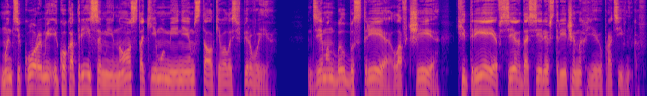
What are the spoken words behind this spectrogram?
мантикорами и кокатрисами, но с таким умением сталкивалась впервые. Демон был быстрее, ловчее, хитрее всех доселе встреченных ею противников.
